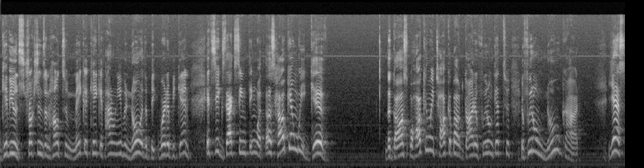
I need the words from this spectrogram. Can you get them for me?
give you instructions on how to make a cake if I don't even know where, the, where to begin. It's the exact same thing with us. How can we give the gospel? How can we talk about God if we don't get to, if we don't know God? Yes,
